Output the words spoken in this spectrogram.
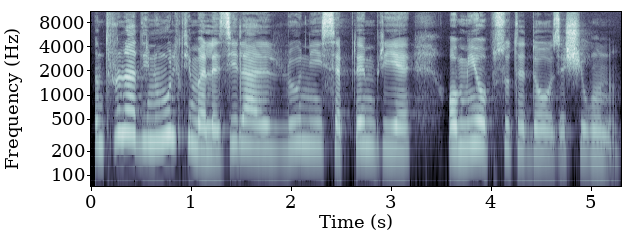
într-una din ultimele zile ale lunii septembrie 1821.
